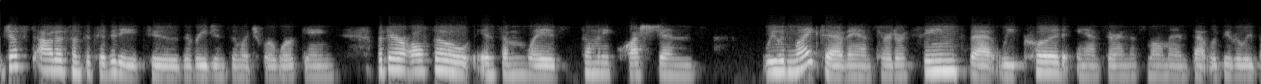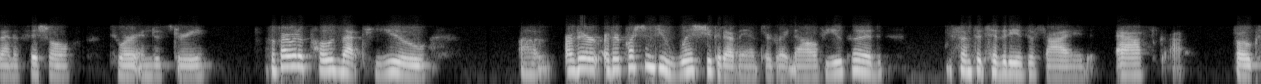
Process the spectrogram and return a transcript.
just out of sensitivity to the regions in which we're working. But there are also, in some ways, so many questions we would like to have answered or things that we could answer in this moment that would be really beneficial to our industry. So if I were to pose that to you, uh, are there are there questions you wish you could have answered right now? If you could, sensitivities aside, ask folks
